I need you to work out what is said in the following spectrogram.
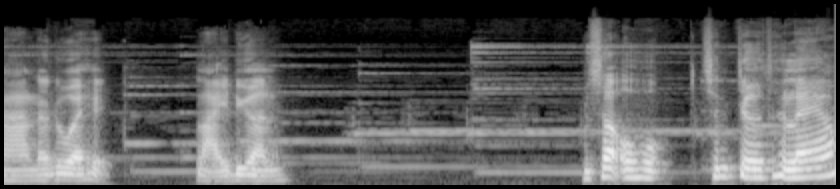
นานแล้วด้วย หลายเดือนมิซาโอะฉันเจอเธอแล้ว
